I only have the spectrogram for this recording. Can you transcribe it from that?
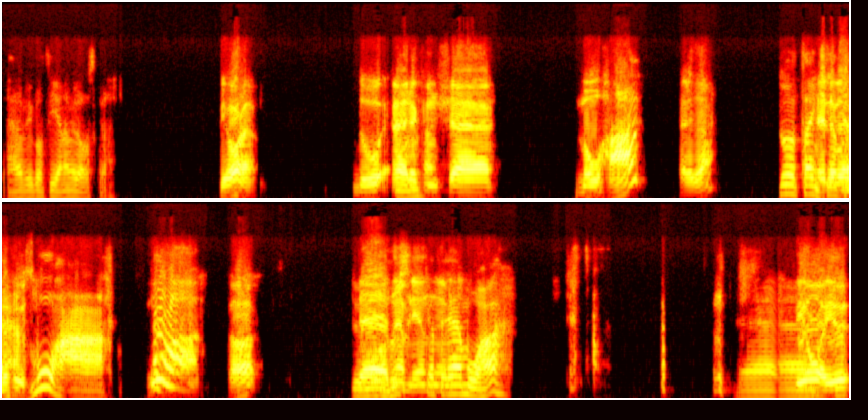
Det här har vi gått igenom idag, Oskar. Vi har det. Då är det kanske Moha? Är det det? Då tänker Eller jag på det. Moha! Moha! Ja. Du det är nämligen. att det är Moha. vi har ju.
